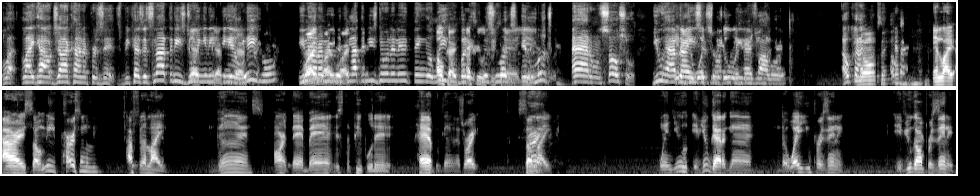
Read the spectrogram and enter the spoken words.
Like, like how John kind of presents, because it's not that he's doing anything illegal. You know Right, what I right, mean? It's not that he's doing anything illegal, Okay, but it just looks saying, it yeah. looks bad on social. You have It a decent social media following. Okay. You know what I'm saying? Okay. And like, all right, so me personally, I feel like guns aren't that bad. It's the people that have the guns, right? So Right. like when you if you got a gun, the way you present it, if you gonna present it,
